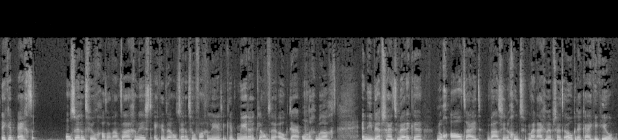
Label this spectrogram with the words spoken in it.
Ik heb echt ontzettend veel gehad aan antagonist. Ik heb daar ontzettend veel van geleerd. Ik heb meerdere klanten ook daar ondergebracht. En die websites werken nog altijd waanzinnig goed. Mijn eigen website ook. Daar kijk ik heel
